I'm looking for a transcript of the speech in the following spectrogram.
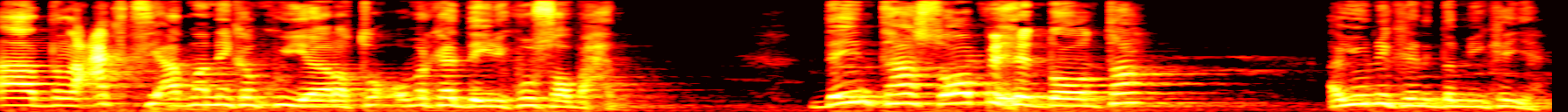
aad lacagtii adna ninkan ku yeelato oo markaa dayni kuu soo baxdo. Dayntaa soo bixi doonta ayuu ninkani damiin ka yahay.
